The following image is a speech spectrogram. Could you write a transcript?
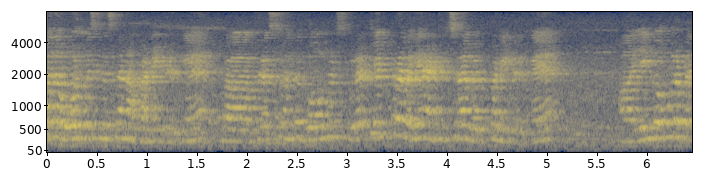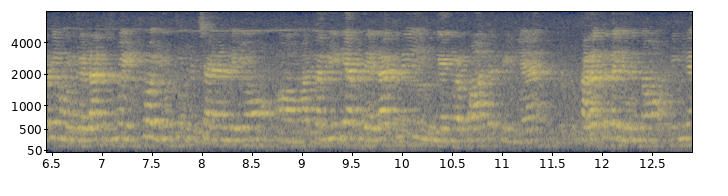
தான் ஓன் பிஸ்னஸ் தான் நான் பண்ணிட்டு இருக்கேன் ப்ளஸ் வந்து கவர்மெண்ட் ஸ்கூலில் டெம்பரவரியாக நான் டீச்சராக ஒர்க் பண்ணிட்டு இருக்கேன் எங்கள் ஊரை பற்றி உங்களுக்கு எல்லாத்துக்குமே இப்போ யூடியூப் சேனல்லையும் மற்ற மீடியாக்கள் எல்லாத்துலேயும் நீங்கள் எங்களை பார்த்துருப்பீங்க. களத்துல இருந்தோம். நீங்க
